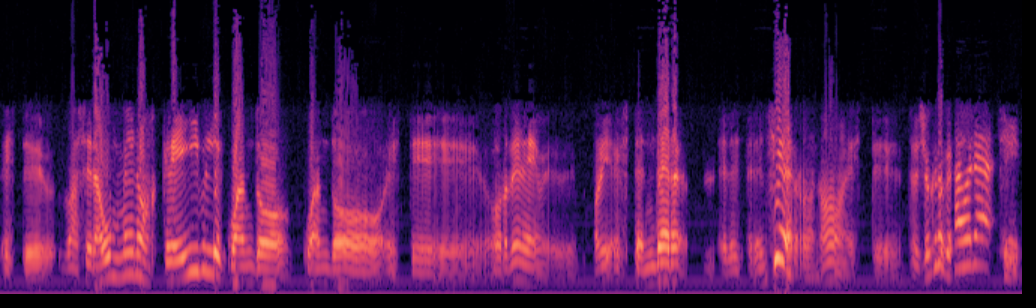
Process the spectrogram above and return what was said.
este, va a ser aún menos creíble cuando cuando este, ordene extender el, el, encierro, ¿no? Este, entonces yo creo que ahora sí. eh,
